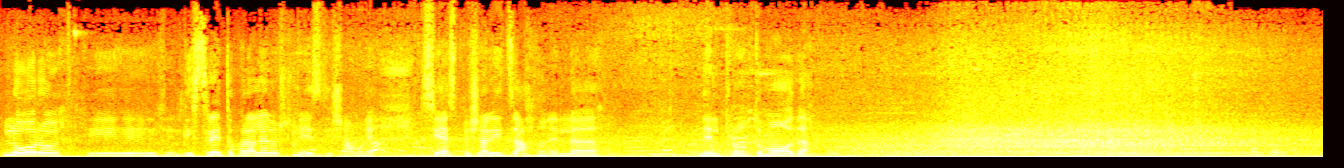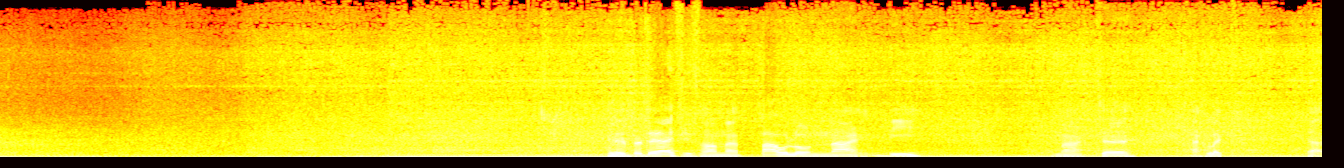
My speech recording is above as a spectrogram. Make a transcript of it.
loro, il distretto parallelo cinese, diciamo che si è specializzato nel, nel pronto moda. In het bedrijfje van eh, Paolo Nardi maakt eh, eigenlijk ja,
